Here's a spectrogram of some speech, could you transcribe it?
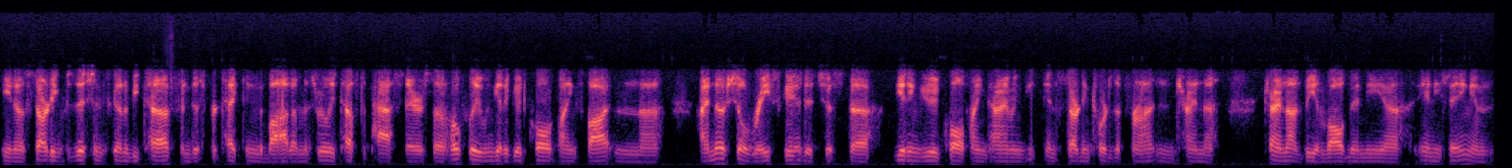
you know, starting position is going to be tough and just protecting the bottom. It's really tough to pass there. So hopefully we can get a good qualifying spot. And uh, I know she'll race good. It's just uh, getting good qualifying time and, and starting towards the front and trying to try not to be involved in any uh, anything. And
